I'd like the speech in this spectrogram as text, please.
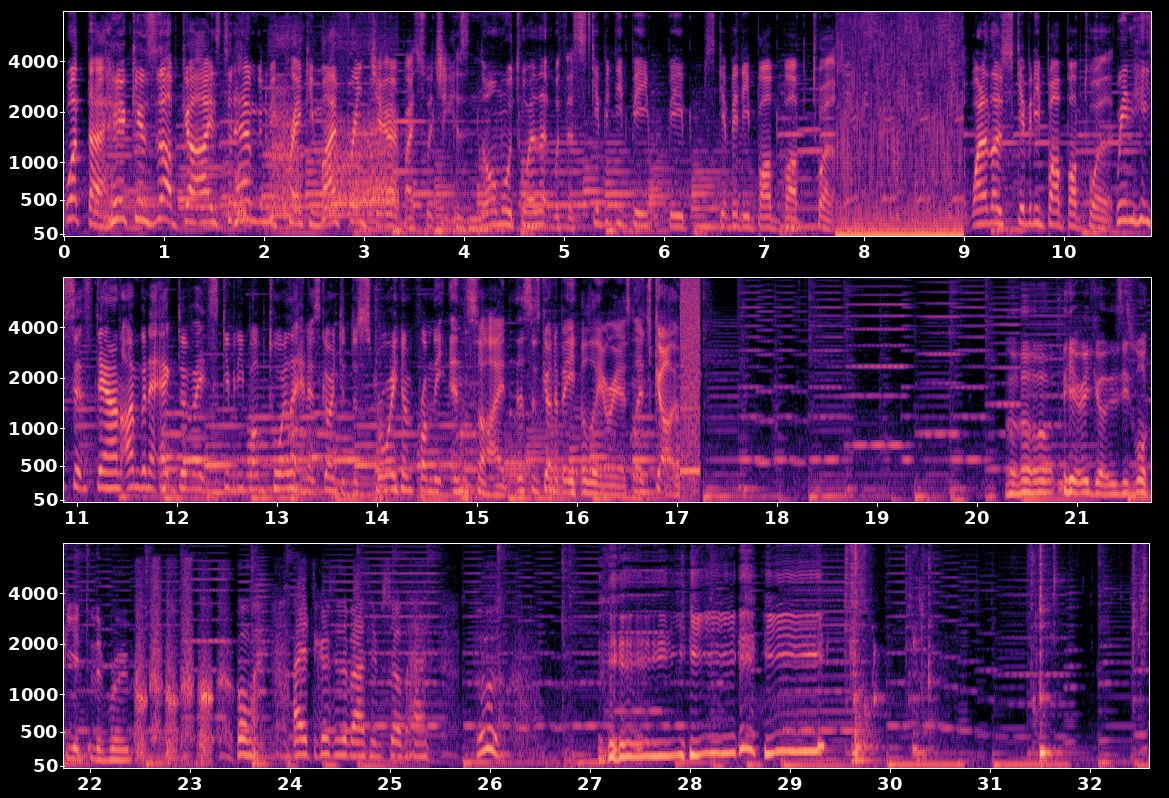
What the heck is up, guys? Today I'm going to be pranking my friend Jared by switching his normal toilet with a skibidi beep beep skibidi bob bob toilet. One of those skibidi bob bob toilet. When he sits down, I'm going to activate skibidi bob toilet and it's going to destroy him from the inside. This is going to be hilarious. Let's go. Oh, here he goes. He's walking into the room. Oh my, I had to go to the bathroom so bad.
